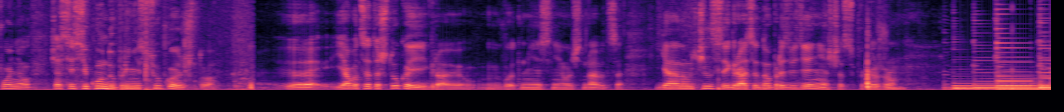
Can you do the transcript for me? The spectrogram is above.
понял. Сейчас я секунду принесу кое-что. Э, Я вот с этой штукой играю. Вот мне с ней очень нравится. Я научился играть одно произведение. Сейчас покажу. Эм,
